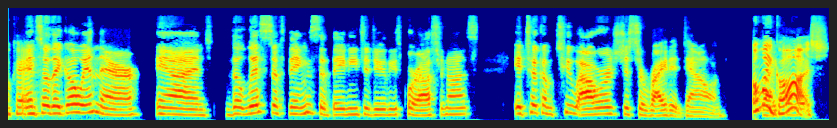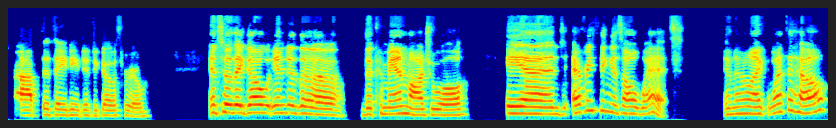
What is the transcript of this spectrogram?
Okay. And so they go in there, and the list of things that they need to do, these poor astronauts, it took them two hours just to write it down. oh my like, gosh. crap that they needed to go through. And so they go into the the command module and everything is all wet. And they're like, what the hell?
